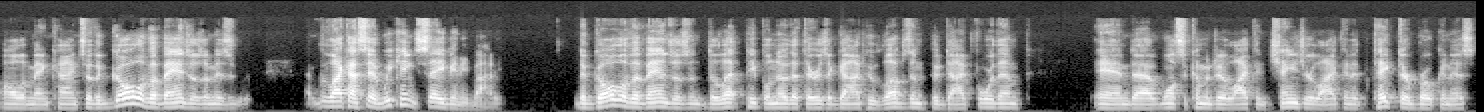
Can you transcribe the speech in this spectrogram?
all of mankind. So the goal of evangelism is, like I said, we can't save anybody the goal of evangelism to let people know that there is a God who loves them, who died for them, and uh, wants to come into their life and change their life and to take their brokenness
